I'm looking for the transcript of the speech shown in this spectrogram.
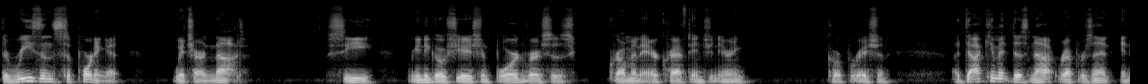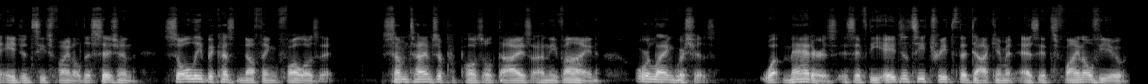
the reasons supporting it, which are not. See Renegotiation Board versus Grumman Aircraft Engineering Corporation. A document does not represent an agency's final decision solely because nothing follows it. Sometimes a proposal dies on the vine or languishes. What matters is if the agency treats the document as its final view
